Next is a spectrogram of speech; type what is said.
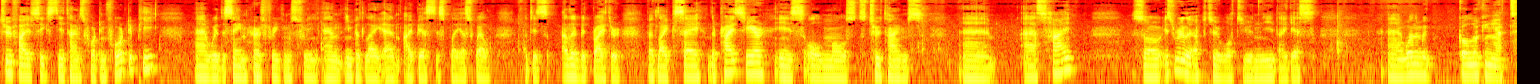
2560 times 1440p and with the same hertz frequency and input lag and IPS display as well but it's a little bit brighter. But like say the price here is almost two times um, as high. So it's really up to what you need I guess. Uh, when we go looking at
